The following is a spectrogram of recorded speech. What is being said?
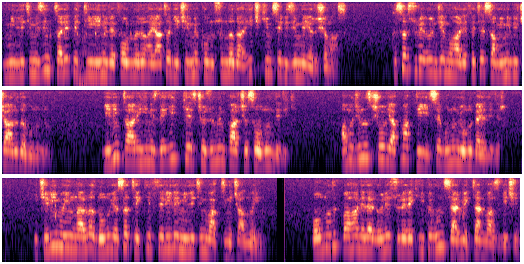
Milletimizin talep ettiği yeni reformları hayata geçirme konusunda da hiç kimse bizimle yarışamaz. Kısa süre önce muhalefete samimi bir çağrıda bulundum. Gelin tarihinizde ilk kez çözümün parçası olun dedik. Amacınız şov yapmak değilse bunun yolu bellidir. İçeriği mayınlarla dolu yasa teklifleriyle milletin vaktini çalmayın. Olmadık bahaneler öne sürerek ipe un sermekten vazgeçin.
